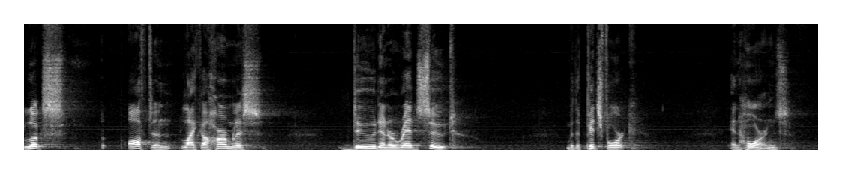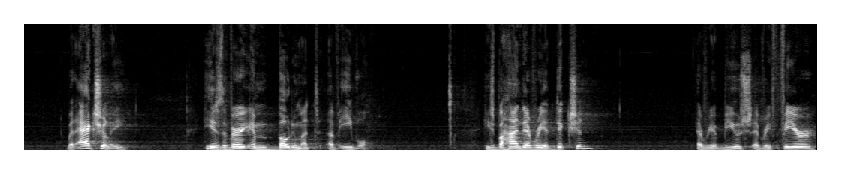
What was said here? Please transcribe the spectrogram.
looks often like a harmless dude in a red suit with a pitchfork and horns, but actually, he is the very embodiment of evil. He's behind every addiction every abuse, every fear,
